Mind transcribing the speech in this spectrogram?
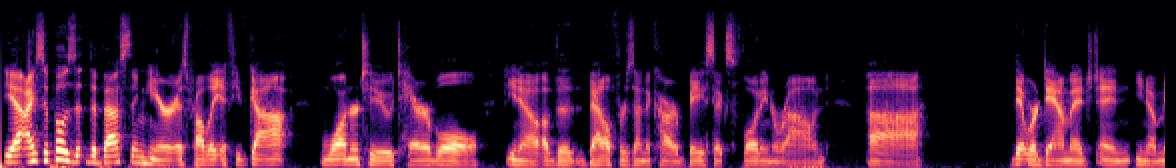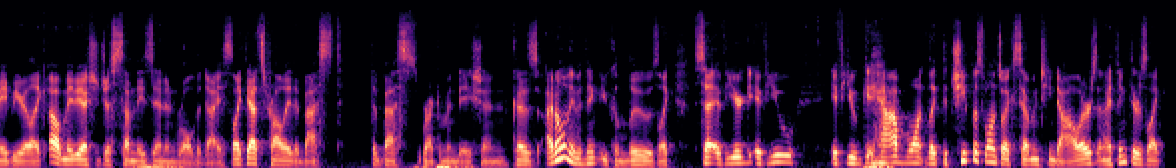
yeah. I suppose that the best thing here is probably if you've got one or two terrible, you know, of the Battle for Zendikar basics floating around uh, that were damaged, and you know maybe you're like, oh, maybe I should just send these in and roll the dice. Like that's probably the best the best recommendation because I don't even think you can lose. Like, set if you're if you if you have one like the cheapest ones are like seventeen dollars, and I think there's like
